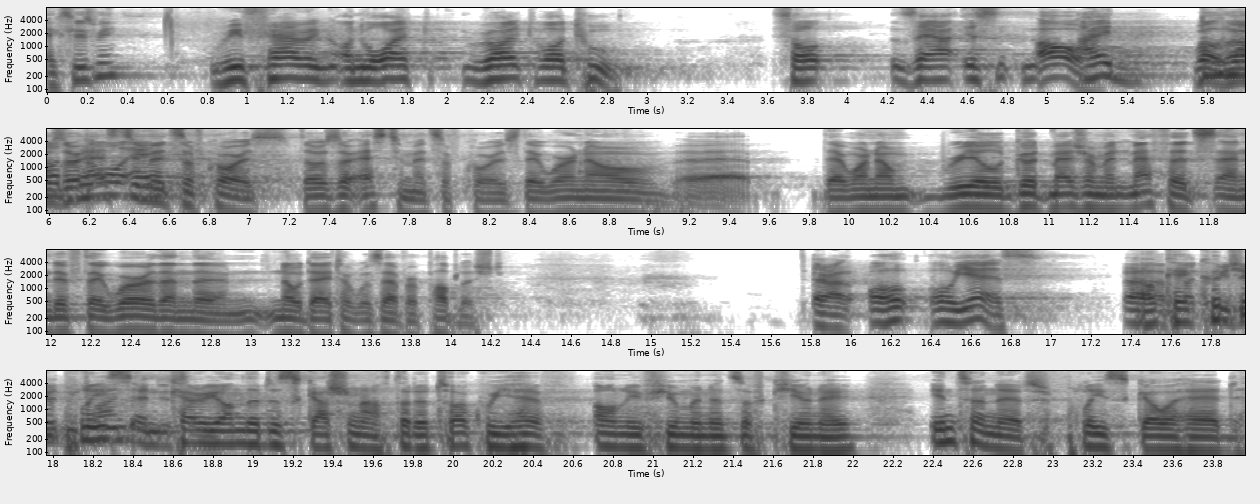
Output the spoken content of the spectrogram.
Excuse me. referring on World, World War II. So there is. Oh, I well, those are estimates, of course. Those are estimates, of course. There were no, uh, there were no real good measurement methods, and if they were, then the, no data was ever published. Uh, oh, oh, yes. Uh, Okay, could you please carry on the discussion after the talk? We have only a few minutes of Q&A. Internet, please go ahead.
